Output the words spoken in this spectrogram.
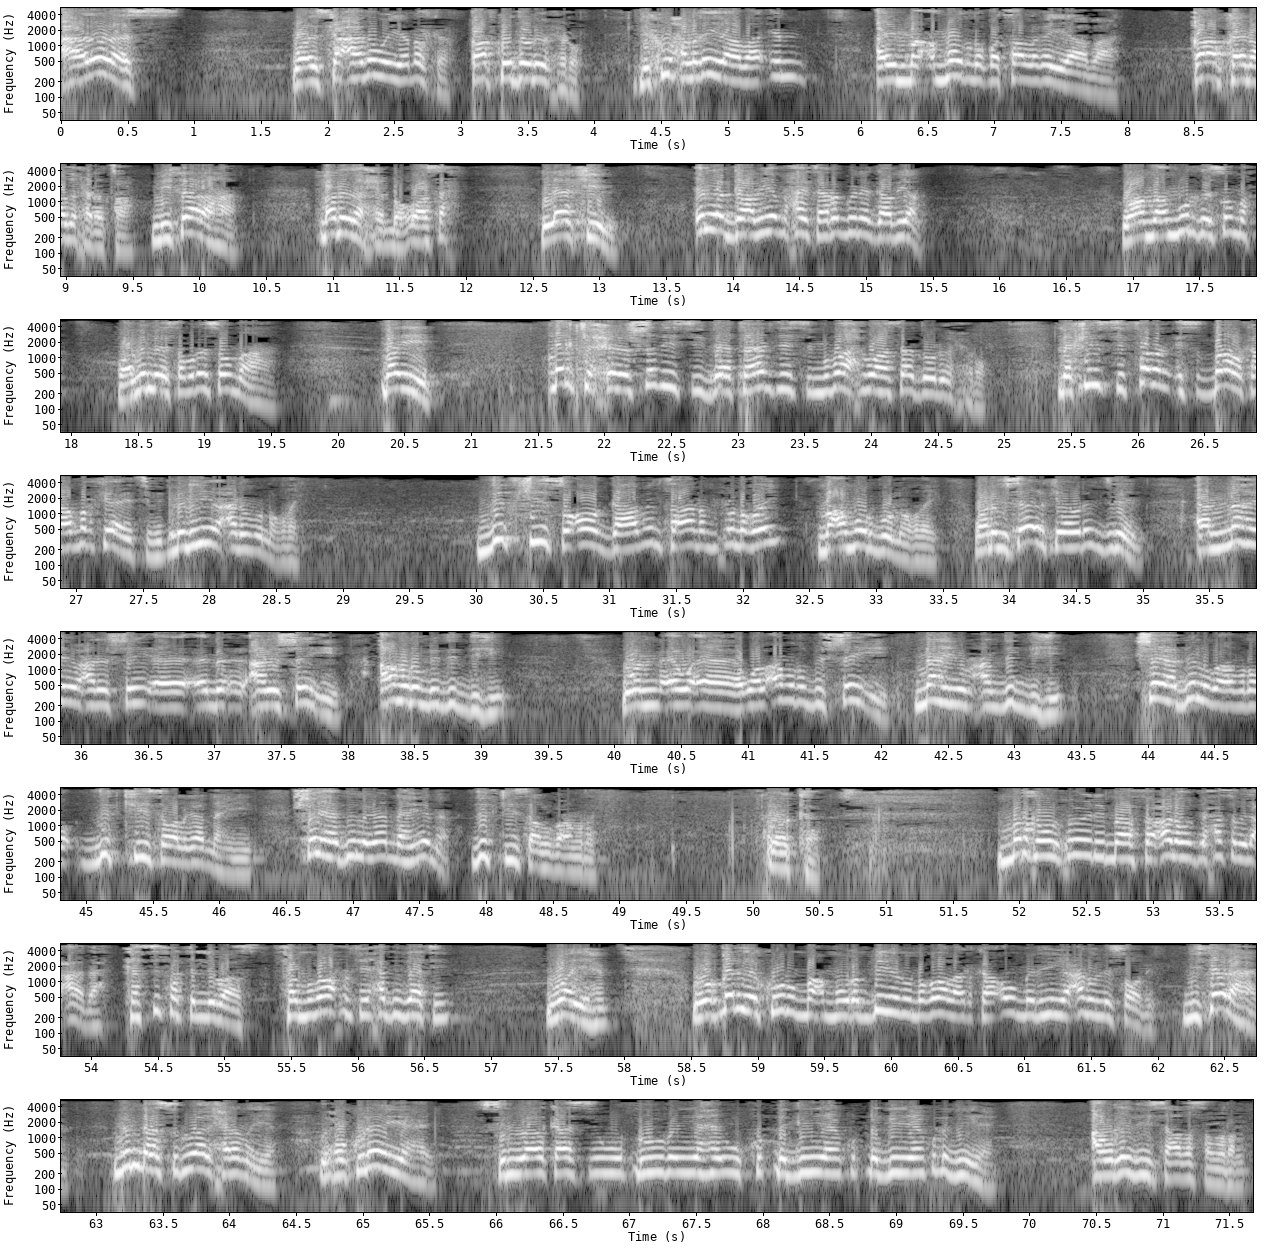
Caadadaas waa iska caado weeyaan dharka qaabkoo doona u xidho. Laakiin waxaa laga yaabaa in ay ma'muur noqotaa laga yaabaa qaabka inaad u xidhataa misaal ahaan dhan xidho waa sax. Laakiin in la gaabiyo maxay tahay? Raggu inay gaabiyaan. Waa ma'muurday soo maha waa mid la isabray soo maaha. Dayib dharka xidhashadiisii daatahaantiisii mubaax buu hasaa doona u xidho. Laakiin sifadan isbaalkaa markii ay timid manhiyan canhu buu noqday midkiisa oo gaabintaana muxuu noqday? معمور بو نقضي وأنا مسائل كي رجلين النهي عن الشيء عن الشيء أمر بضده والامر بالشيء نهي عن ضده شيء هدي لو امره ضدكيسا ولا نهي شيء هدي لو نهينا ضدكيسا لو امره وكا مركب وحوري ما فعله بحسب العاده كصفه اللباس فمباح في حد ذاته mubah fi hadd dhati wayha وقد يكون مأمورا به نقضى الأركاء أو منهي عنه لصابه مثالها من بها سروال حرمية wuxuu ku leeyahay surwaalkaasi wuu dhuuban yahay wuu ku dhagan yahay ku dhagan yahay ku dhagan yahay awradiisaaba sawiran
